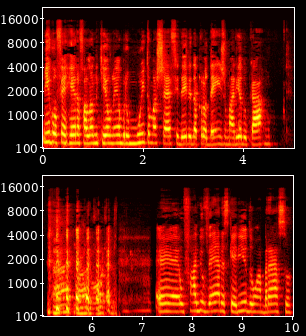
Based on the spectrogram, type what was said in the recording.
Igor Ferreira falando que eu lembro muito uma chefe dele da Prodenge, Maria do Carmo. Ah, claro, ótimo. É, o Fábio Veras, querido, um abraço.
